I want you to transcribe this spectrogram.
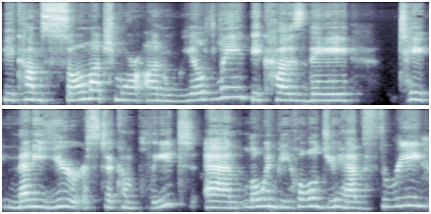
become so much more unwieldy because they take many years to complete. And lo and behold, you have three,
